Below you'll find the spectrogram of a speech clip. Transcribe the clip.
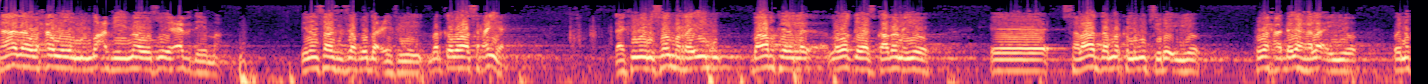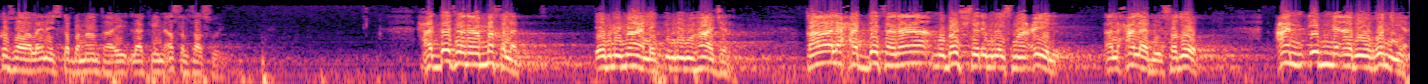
hada waxaa weeye min dacfihima wa suui xifdihima idan saasuu sheekh u daciifiyey marka waa saxan yahay. Laakiin waynu soo marray in baabkale laga qiyaas qaadanayo salaada marka lagu jiro iyo ruuxa dhagahala iyo waynu ka soo hadalla inay iska bannaan tahay laakiin asal saas wey xadaثna mklد بن mالك بن مhاaجر قال xadaثna مبشر بن إسماعيiل الxلبي صدوق عن بن أbي غuنية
